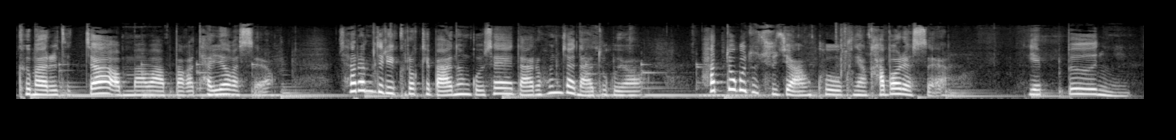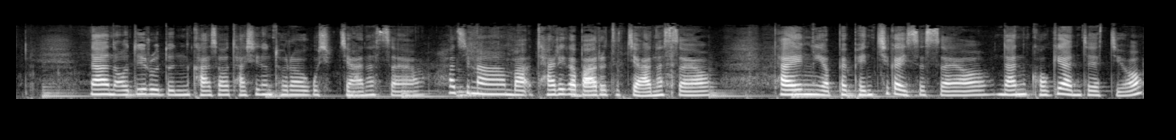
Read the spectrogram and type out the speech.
그 말을 듣자 엄마와 아빠가 달려갔어요. 사람들이 그렇게 많은 곳에 나를 혼자 놔두고요. 핫도그도 주지 않고 그냥 가버렸어요. 예쁜. 난 어디로든 가서 다시는 돌아오고 싶지 않았어요. 하지만 마, 다리가 말을 듣지 않았어요. 다행히 옆에 벤치가 있었어요. 난 거기 앉았지요.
